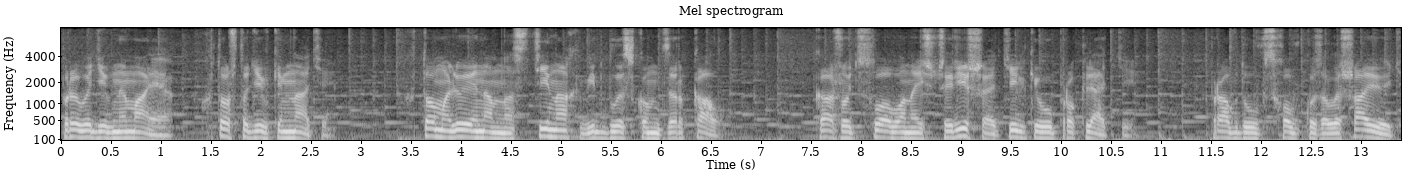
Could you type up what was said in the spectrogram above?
привидів немає. Хто ж тоді в кімнаті? Хто малює нам на стінах відблиском дзеркал? Кажуть, слово найщиріше тільки у проклятті. Правду в сховку залишають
